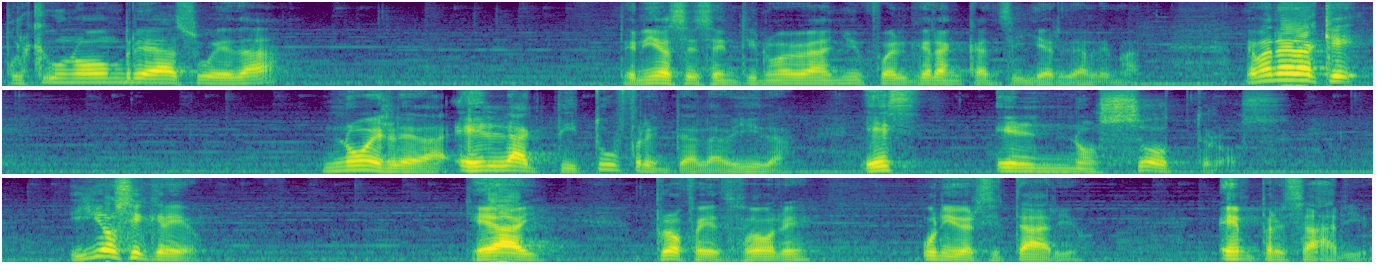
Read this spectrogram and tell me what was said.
Porque un hombre a su edad tenía 69 años y fue el gran canciller de Alemania. De manera que no es la edad, es la actitud frente a la vida, es el nosotros. Y yo sí creo que hay profesores universitarios, empresarios,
